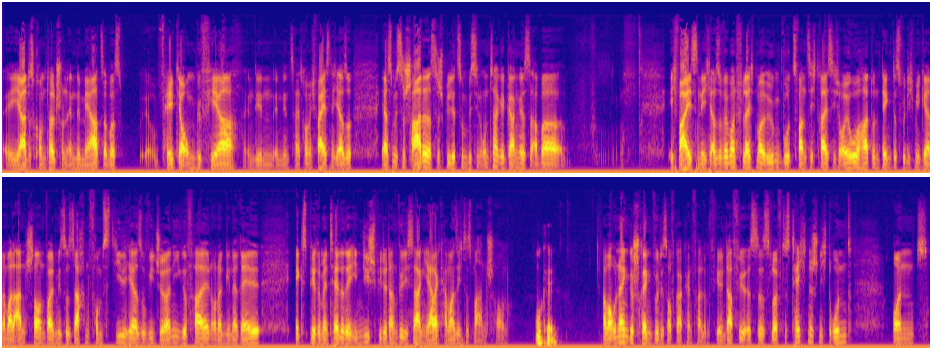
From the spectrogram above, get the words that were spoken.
Äh, ja, das kommt halt schon Ende März, aber es fällt ja ungefähr in den, in den Zeitraum. Ich weiß nicht, also, ja, ist ein bisschen schade, dass das Spiel jetzt so ein bisschen untergegangen ist, aber ich weiß nicht. Also wenn man vielleicht mal irgendwo 20, 30 Euro hat und denkt, das würde ich mir gerne mal anschauen, weil mir so Sachen vom Stil her so wie Journey gefallen oder generell experimentellere Indie-Spiele, dann würde ich sagen, ja, da kann man sich das mal anschauen. Okay. Aber uneingeschränkt würde ich es auf gar keinen Fall empfehlen. Dafür ist es, läuft es technisch nicht rund und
